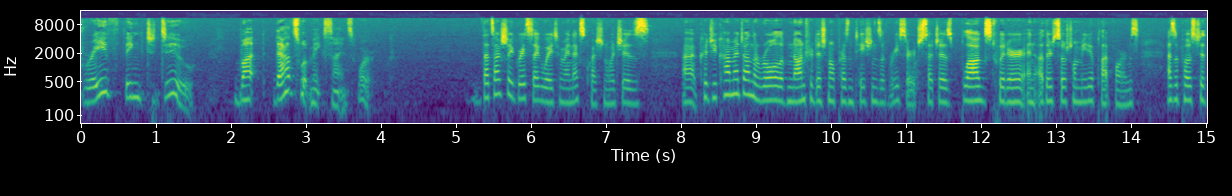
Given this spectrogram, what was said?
brave thing to do, but that's what makes science work. That's actually a great segue to my next question, which is uh, could you comment on the role of non traditional presentations of research, such as blogs, Twitter, and other social media platforms, as opposed to,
